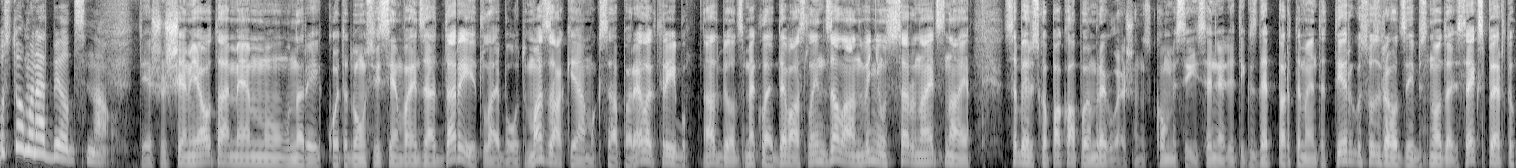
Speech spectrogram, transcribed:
Uz to man atbildes nav. Tieši uz šiem jautājumiem, un arī ko tad mums visiem vajadzētu darīt, lai būtu mazāk jāmaksā par elektrību, atbildes meklēt devās Linda Zalāna. Viņu uz sarunu aicināja sabiedrisko pakalpojumu regulēšanas komisijas enerģetikas departamenta tirgus uzraudzības nodaļas ekspertu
